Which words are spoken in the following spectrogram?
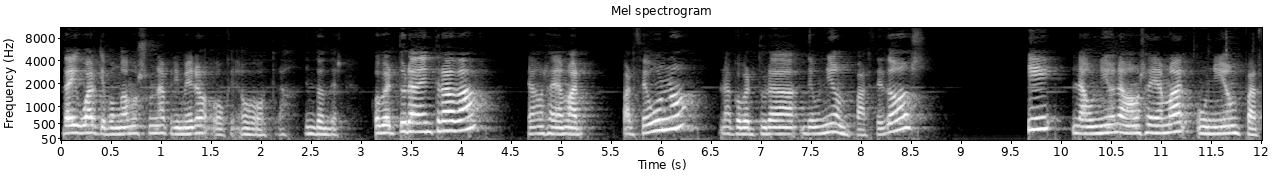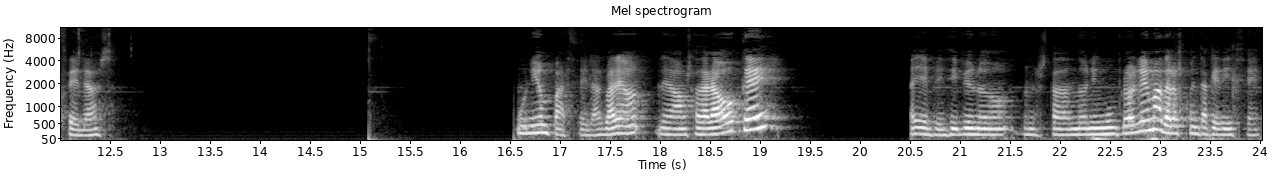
da igual que pongamos una primero o, o otra. Entonces, cobertura de entrada vamos a llamar parce 1, la cobertura de unión parce 2 y la unión la vamos a llamar unión parcelas. Unión parcelas, ¿vale? Le vamos a dar a OK. Ahí en principio no, no nos está dando ningún problema. Daros cuenta que dice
